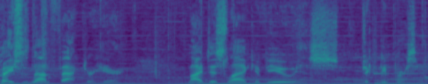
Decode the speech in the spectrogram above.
race is not a factor here. My dislike of you is strictly personal.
